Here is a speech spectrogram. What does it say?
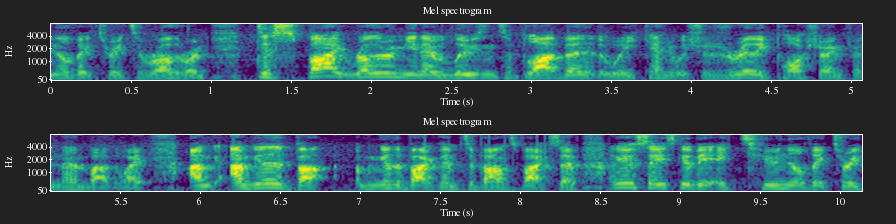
2-0 victory to Rotherham. Despite Rotherham, you know, losing to Blackburn at the weekend, which was really poor showing from them, by the way. I'm, I'm going to I'm going to back them to bounce back. So I'm going to say it's going to be a 2-0 victory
